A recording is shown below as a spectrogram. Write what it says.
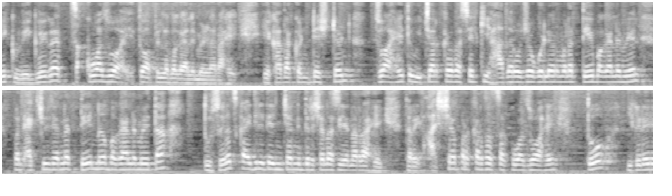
एक वेगवेगळा चकवा जो आहे तो आपल्याला बघायला मिळणार आहे. एखादा कंटेस्टंट जो आहे तो विचार करत असेल की हा दरवाजा उघडल्यावर मला ते बघायला मिळेल पण ॲक्च्युली त्यांना ते न बघायला मिळता दुसरंच काहीतरी त्यांच्या निदर्शनास येणार आहे. तर अशा प्रकारचा चकवा जो आहे तो इकडे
